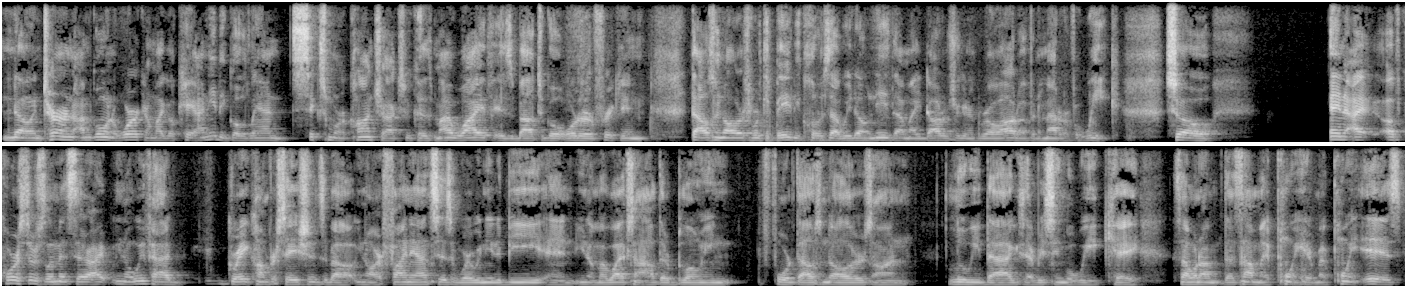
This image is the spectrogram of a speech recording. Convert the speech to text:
no, in turn, I'm going to work. I'm like, okay, I need to go land six more contracts because my wife is about to go order a freaking thousand dollars worth of baby clothes that we don't need that my daughters are going to grow out of in a matter of a week. So, and I, of course, there's limits there. I, you know, we've had great conversations about, you know, our finances and where we need to be. And, you know, my wife's not out there blowing $4,000 on Louis bags every single week. Okay. That's not what I'm, that's not my point here. My point is,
